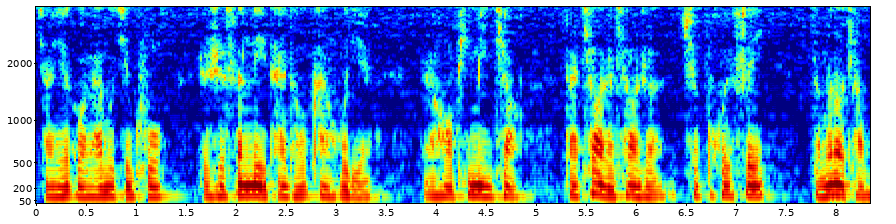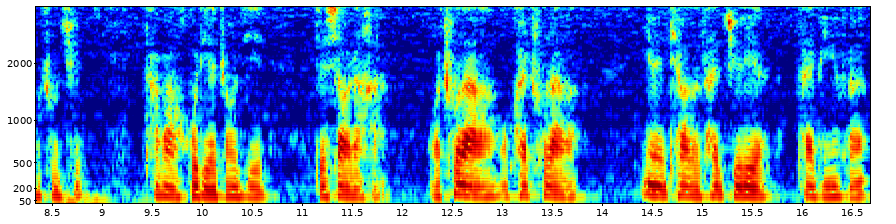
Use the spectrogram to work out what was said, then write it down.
小野狗来不及哭，只是奋力抬头看蝴蝶，然后拼命跳。它跳着跳着却不会飞，怎么都跳不出去。它怕蝴蝶着急，就笑着喊。我出来了，我快出来了！因为跳得太剧烈、太频繁，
